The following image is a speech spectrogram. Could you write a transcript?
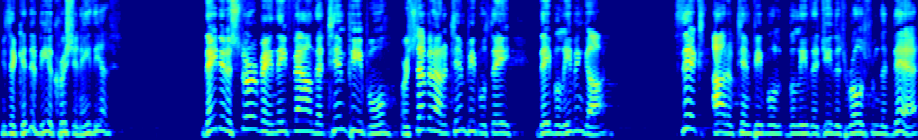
You say, could there be a Christian atheist? They did a survey and they found that 10 people, or 7 out of 10 people, say they believe in God. Six out of 10 people believe that Jesus rose from the dead.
